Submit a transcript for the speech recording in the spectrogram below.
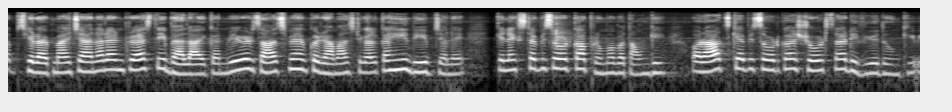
subscribe my channel and press the bell icon viewers आज मैं आपको ड्रामास्टिकल कहीं दीप जले कि नेक्स्ट एपिसोड का प्रोमो बताऊँगी और आज के एपिसोड का शॉर्ट सा रिव्यू दूँगी।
